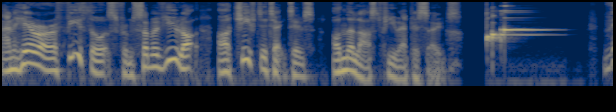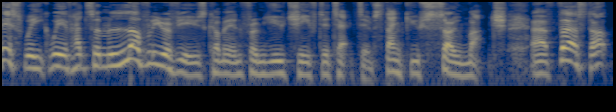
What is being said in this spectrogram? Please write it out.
and here are a few thoughts from some of you lot, our chief detectives, on the last few episodes. This week, we have had some lovely reviews come in from you, Chief Detectives. Thank you so much. Uh, first up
